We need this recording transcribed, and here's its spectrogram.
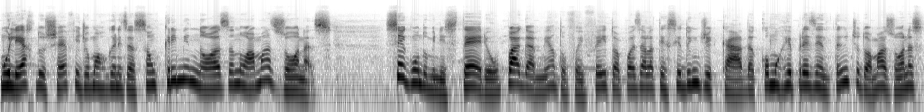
mulher do chefe de uma organização criminosa no Amazonas. Segundo o Ministério, o pagamento foi feito após ela ter sido indicada como representante do Amazonas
